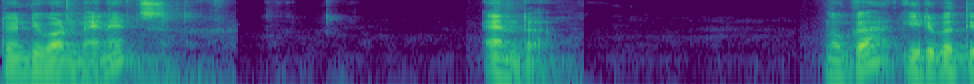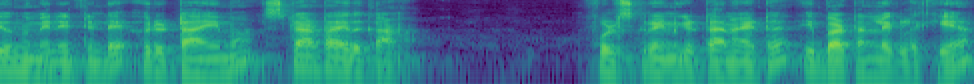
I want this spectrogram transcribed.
twenty one minutes enter നോക്കുക ഇരുപത്തിയൊന്ന് മിനിറ്റിന്റെ ഒരു ടൈമർ സ്റ്റാർട്ടായത് കാണാം. ഫുൾ സ്ക്രീൻ കിട്ടാനായിട്ട് ഈ ബട്ടണിൽ ക്ലിക്ക് ചെയ്യുക.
